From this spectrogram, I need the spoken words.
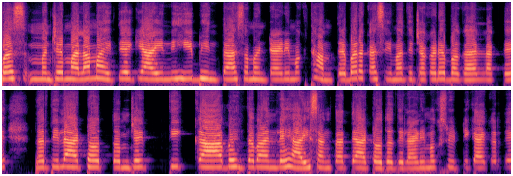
बस म्हणजे मला माहिती आहे की आईनी ही भिंत असं म्हणते. आणि मग थांबते बरं का सीमा तिच्याकडे बघायला लागते. तर तिला आठवतं म्हणजे ती का भिंत बांधले हे आई सांगतात ते आठवतं तिला. आणि मग स्वीटी काय करते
